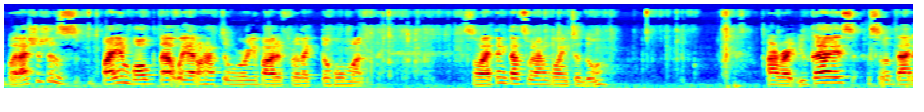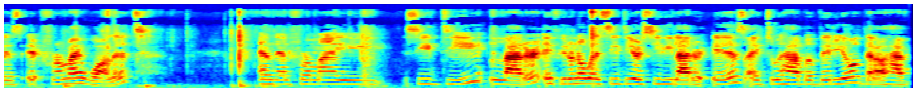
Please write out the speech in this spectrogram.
But I should just buy in bulk. That way I don't have to worry about it for, like, the whole month. So I think that's what I'm going to do. All right, you guys. So that is it for my wallet. And then for my CD ladder, if you don't know what a CD or CD ladder is, I do have a video that I'll have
